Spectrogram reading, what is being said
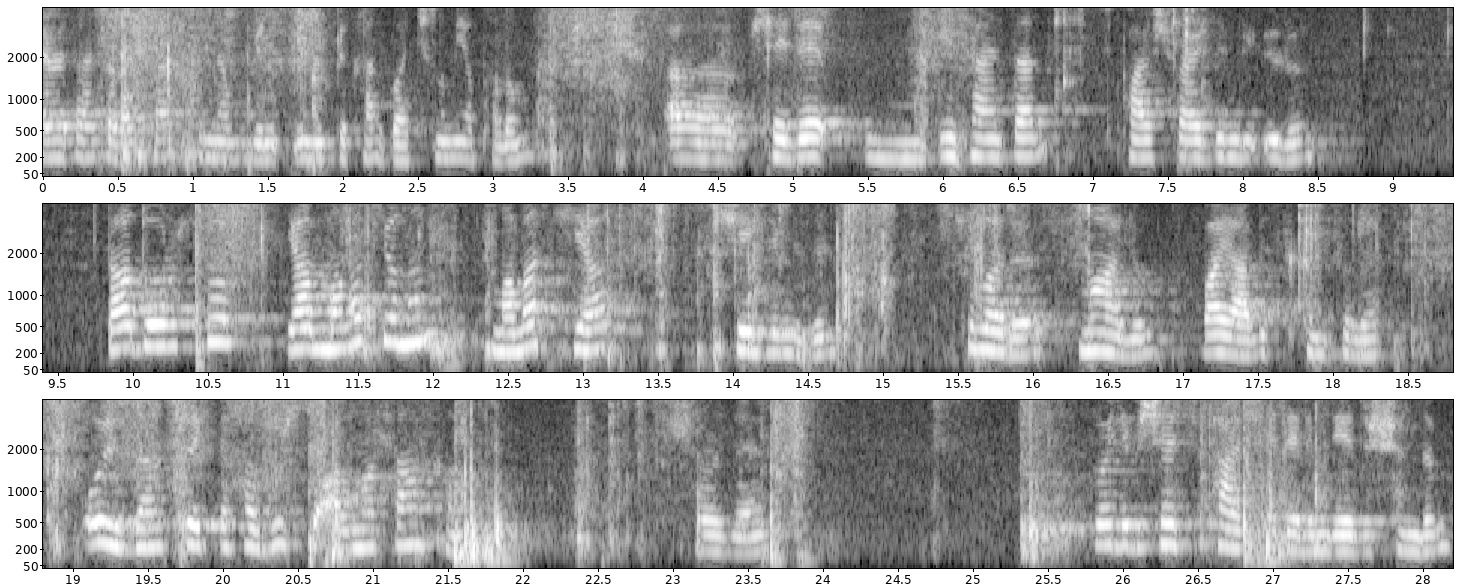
Evet arkadaşlar sizinle bugün minik bir kargo açılımı yapalım. Ee, şeyde hmm, internetten sipariş verdiğim bir ürün. Daha doğrusu ya Malatya'nın Malatya şehrimizin suları malum bayağı bir sıkıntılı. O yüzden sürekli hazır su almaktansa şöyle böyle bir şey sipariş ederim diye düşündüm.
